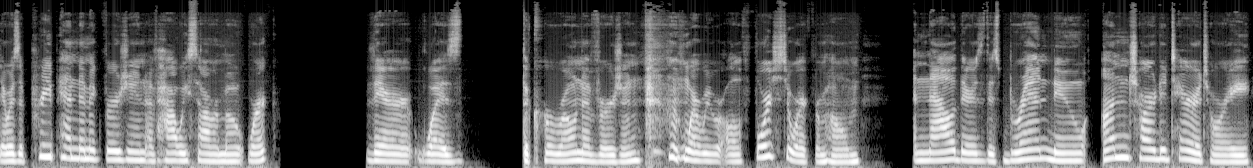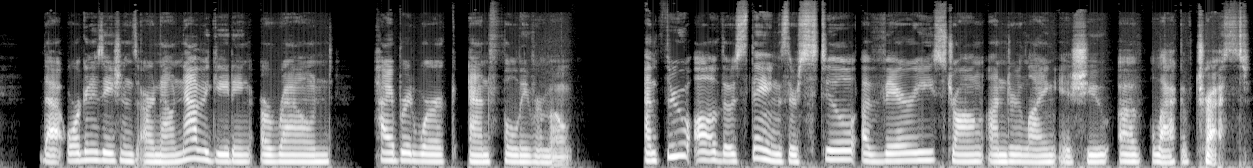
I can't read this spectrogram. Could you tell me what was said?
there was a pre pandemic version of how we saw remote work. There was the corona version where we were all forced to work from home. And now there's this brand new, uncharted territory that organizations are now navigating around hybrid work, and fully remote. And through all of those things, there's still a very strong underlying issue of lack of trust.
